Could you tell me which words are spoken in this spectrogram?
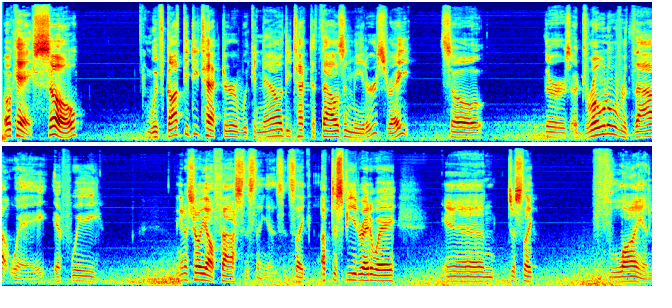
Okay, so we've got the detector. We can now detect a thousand meters, right? So there's a drone over that way. If we, I'm going to show you how fast this thing is. It's like up to speed right away and just like flying.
